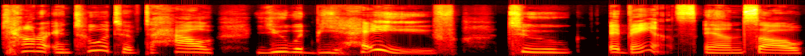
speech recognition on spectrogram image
counterintuitive to how you would behave to advance. And so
